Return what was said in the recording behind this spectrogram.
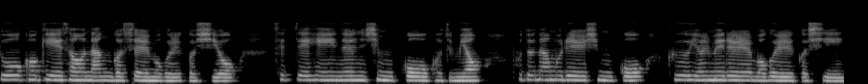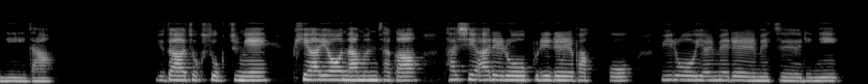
또 거기에서 난 것을 먹을 것이요 셋째 해에는 심고 거두며 포도나무를 심고 그 열매를 먹을 것이니이다. 유다 족속 중에 피하여 남은 자가 다시 아래로 뿌리를 받고 위로 열매를 맺으리니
